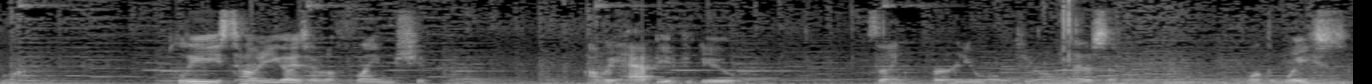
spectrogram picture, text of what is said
Come on. Please tell me you guys have a flame ship. I'll be happy if you do. It's like burn you all with your own medicine. Want the waste?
